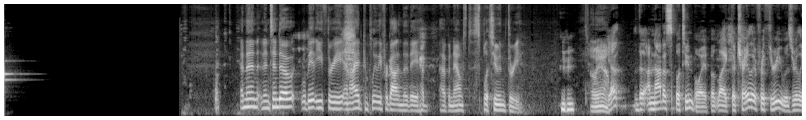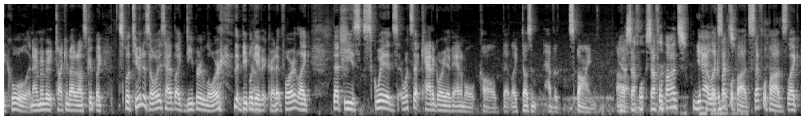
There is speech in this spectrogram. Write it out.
And then Nintendo will be at E3, and I had completely forgotten that they have, have announced Splatoon 3. Mm-hmm. Oh, yeah. Yeah. The, I'm not a Splatoon boy, but like the trailer for 3 was really cool. And I remember talking about it on Scoop. Like, Splatoon has always had like deeper lore than people yeah. gave it credit for. Like, that these squids, what's that category of animal called that like doesn't have a spine? Yeah, um, cephalopods. Yeah, like cephalopods. Cephalopods. Like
